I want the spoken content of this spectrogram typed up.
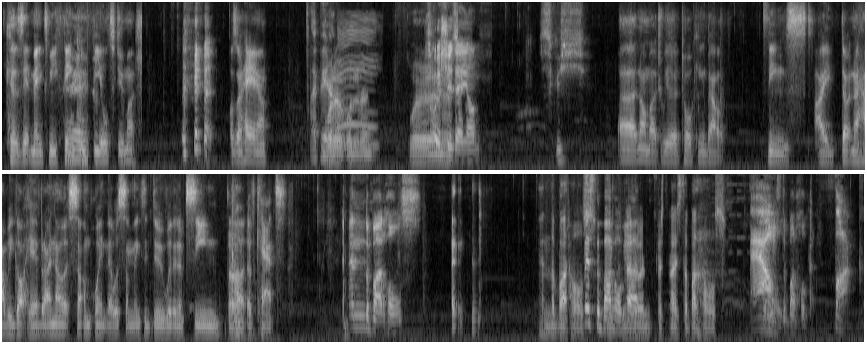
because it makes me think and feel too much. also, hey, uh, Hi, What, Peter. did- what did I? Hey. What did I Squish miss? it, Aeon. Squish. uh, not much. We were talking about things. I don't know how we got here, but I know at some point there was something to do with an obscene Oh. cut of cats. And the buttholes. And the buttholes. Missed the butthole We cut. emphasize the buttholes. At least Ow. the butthole. cut. Fuck.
